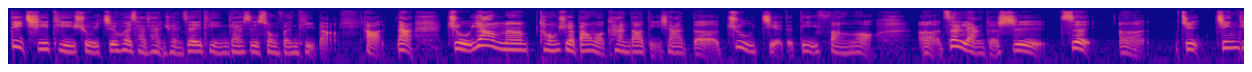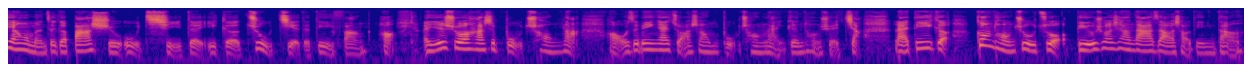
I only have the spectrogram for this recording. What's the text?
第七题，属于智慧财产权这一题应该是送分题吧？好，那主要呢，同学帮我看到底下的注解的地方哦。呃，这两个是是这呃，今今天我们这个八十五期的一个注解的地方，好，也就是说它是补充啦。好，我这边应该主要是用补充来跟同学讲。来，第一个共同著作，比如说像大家知道小叮当，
